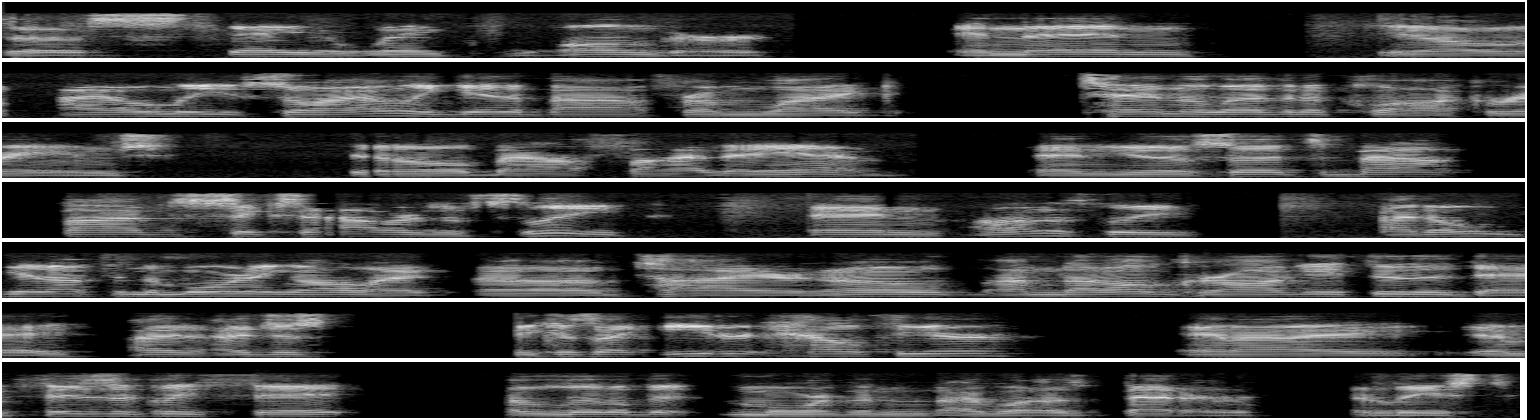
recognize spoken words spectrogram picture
to stay awake longer. And then, you know, I only so I only get about from like 10, 11 o'clock range till about 5 a.m. And you know, so it's about five to six hours of sleep. And honestly, I don't get up in the morning all like, I'm tired. No, I'm not all groggy through the day. I, I just because I eat it healthier and I am physically fit a little bit more than I was, better at least.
